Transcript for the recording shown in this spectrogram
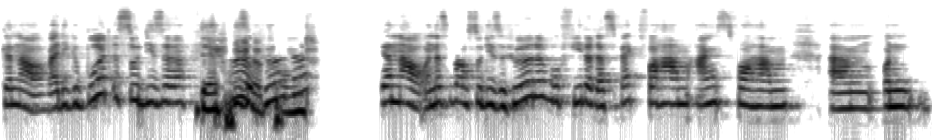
genau. Weil die Geburt ist so diese, der diese Hürde. Genau, und das ist auch so diese Hürde, wo viele Respekt vorhaben, Angst vorhaben. Ähm, und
